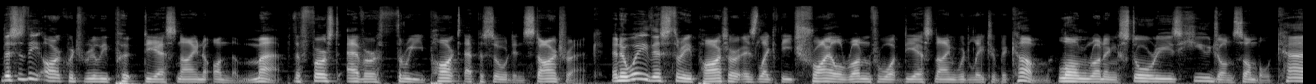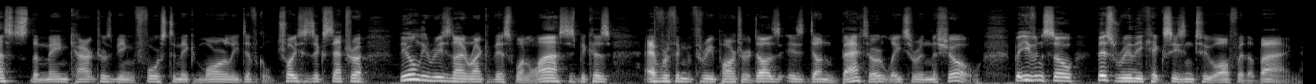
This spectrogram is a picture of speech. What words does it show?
This is the arc which really put DS9 on the map, the first ever three-part episode in Star Trek. In a way, this three-parter is like the trial run for what DS9 would later become. Long-running stories, huge ensemble casts, the main characters being forced to make morally difficult choices, etc. The only reason I rank this one last is because everything the three-parter does is done better later in the show. But even so, this really kicks season 2 off with a bang.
